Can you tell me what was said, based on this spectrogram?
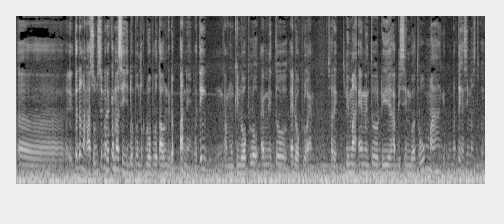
uh, itu dengan asumsi mereka masih hidup untuk 20 tahun ke depan ya. Berarti nggak mungkin 20 m itu eh 20 m sorry 5 m itu dihabisin buat rumah gitu. Ngerti gak sih gue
